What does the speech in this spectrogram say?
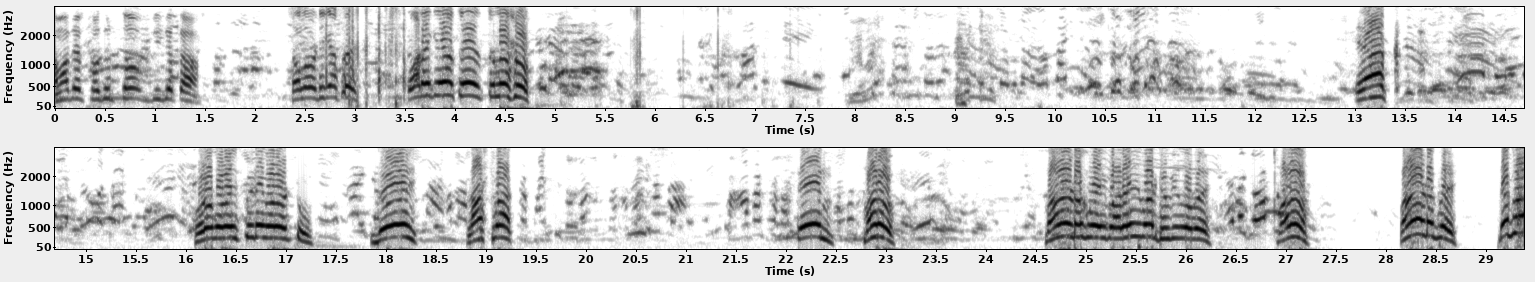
আমাদের চতুর্থ বিজেতা। চলো ঠিক আছে। পরে কে আছে? চলে আসো। এক। বড় করো স্পিডে করো একটু দুই লাস্ট ওয়াক তিন, মারো। মারো, ঢুকবে এইবার এইবার ঢুকে যাবে। মারো। মারো, ঢুকবে। দেখবে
